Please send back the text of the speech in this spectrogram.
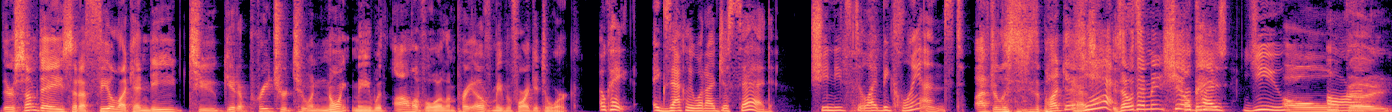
there are some days that I feel like I need to get a preacher to anoint me with olive oil and pray over me before I get to work. Okay, exactly what I just said. She needs to like be cleansed. After listening to the podcast? Yes. Is that what that means, Shelby? Because you are Okay.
